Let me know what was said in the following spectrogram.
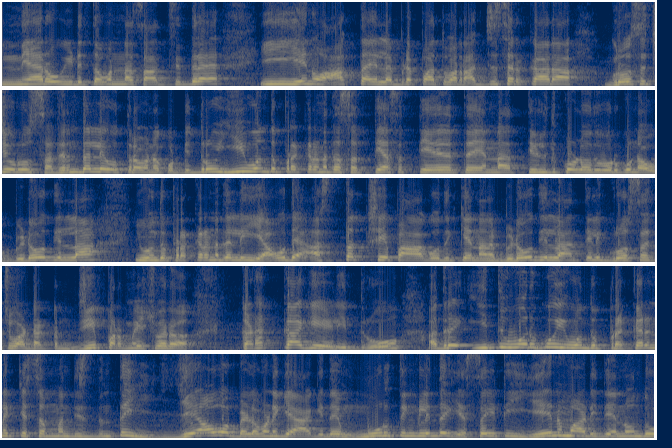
ಇನ್ಯಾರೋ ಹಿಡಿತವನ್ನ ಸಾಧಿಸಿದ್ರೆ ಈ ಏನು ಆಗ್ತಾ ಇಲ್ಲ ಬಿಡಪ್ಪ? ಅಥವಾ ರಾಜ್ಯ ಸರ್ಕಾರ ಗೃಹ ಸಚಿವರು ಸದನದಲ್ಲೇ ಉತ್ತರವನ್ನು ಕೊಟ್ಟಿದ್ರು. ಈ ಒಂದು ಪ್ರಕರಣದ ಸತ್ಯಾಸತ್ಯತೆಯನ್ನು ತಿಳಿದುಕೊಳ್ಳೋದವರೆಗೂ ನಾವು ಬಿಡೋದಿಲ್ಲ. ಈ ಒಂದು ಪ್ರಕರಣದಲ್ಲಿ ಯಾವುದೇ ಹಸ್ತಕ್ಷೇಪ ಆಗೋದಕ್ಕೆ ನಾನು ಬಿಡೋದಿಲ್ಲ ಅಂತೇಳಿ ಗೃಹ ಸಚಿವ ಡಾಕ್ಟರ್ ಜಿ ಪರಮೇಶ್ವರ್ ಖಡಕ್ಕಾಗಿ ಹೇಳಿದ್ರು, ಆದರೆ ಇದುವರೆಗೂ ಈ ಒಂದು ಪ್ರಕರಣಕ್ಕೆ ಸಂಬಂಧಿಸಿದಂತೆ ಯಾವ ಬೆಳವಣಿಗೆ ಆಗಿದೆ, ಮೂರು ತಿಂಗಳಿಂದ ಎಸ್ ಐ ಟಿ ಏನು ಮಾಡಿದೆ ಅನ್ನೋ ಒಂದು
